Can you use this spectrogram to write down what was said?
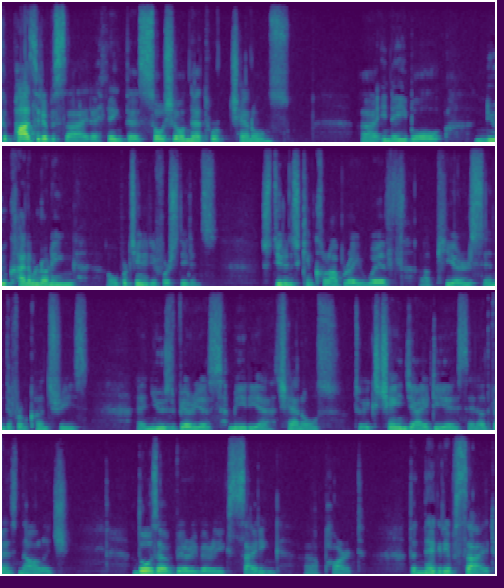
The positive side, I think that social network channels uh, enable new kind of learning opportunity for students. Students can collaborate with uh, peers in different countries and use various media channels to exchange ideas and advance knowledge. Those are very, very exciting uh, part. The negative side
